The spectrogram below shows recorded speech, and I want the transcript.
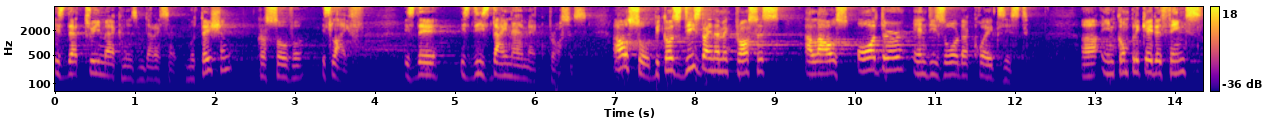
is that three mechanism that I said. Mutation, crossover, is life. Is, the, is this dynamic process. Also, because this dynamic process allows order and disorder coexist. Uh, in complicated things,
